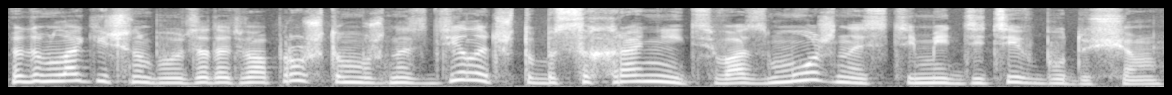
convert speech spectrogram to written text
Я думаю, логично будет задать вопрос, что можно сделать, чтобы сохранить возможность иметь детей в будущем.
